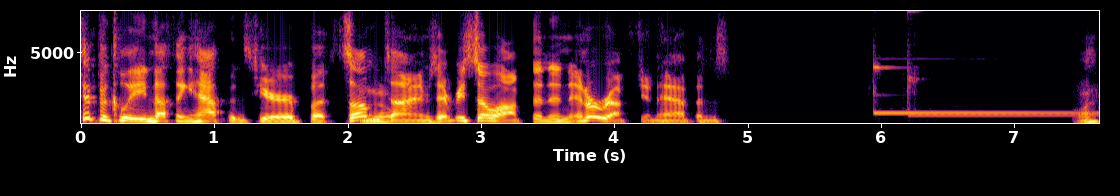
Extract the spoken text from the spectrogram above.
typically nothing happens here, but sometimes, every so often, an interruption happens. What?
